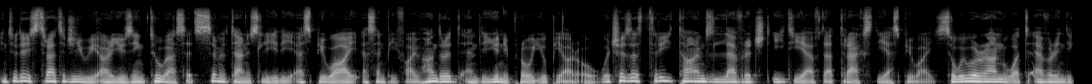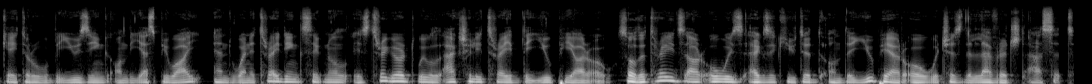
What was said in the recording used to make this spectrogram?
In today's strategy, we are using two assets simultaneously, the SPY S&P 500 and the Unipro UPRO, which is a three times leveraged ETF that tracks the SPY. So we will run whatever indicator we'll be using on the SPY, and when a trading signal is triggered, we will actually trade the UPRO. So the trades are always executed on the UPRO, which is the leveraged asset.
